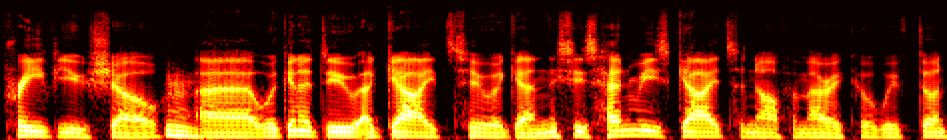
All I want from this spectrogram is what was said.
preview show, Hmm. uh, we're going to do a guide to again. This is Henry's guide to North America. We've done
